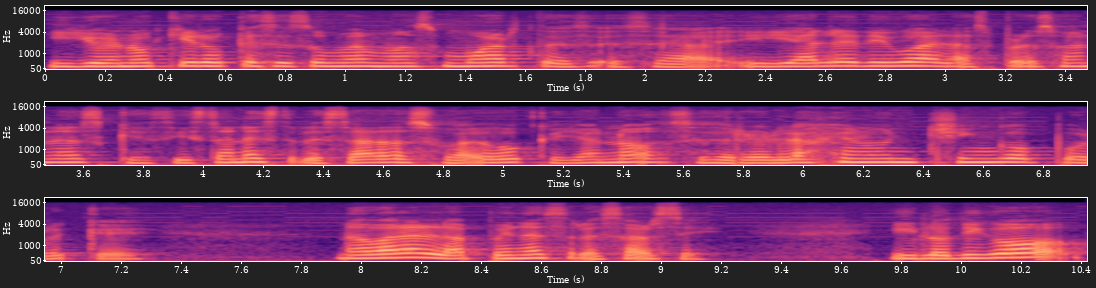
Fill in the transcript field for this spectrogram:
y yo no quiero que se sumen más muertes, o sea, y ya le digo a las personas que si están estresadas o algo, que ya no se relajen un chingo porque no vale la pena estresarse. Y lo digo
